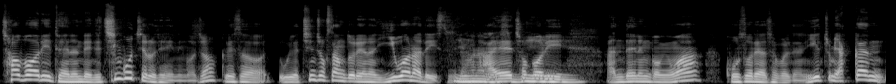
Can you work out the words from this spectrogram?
처벌이 되는데 이제 친고죄로 되어 있는 거죠. 그래서 우리가 친족상도례는 이원화돼 있습니다. 이혼하고 아예 있으니 처벌이 안 되는 경우와 고소를 해야 처벌되는. 이게 좀 약간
